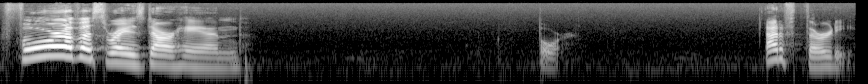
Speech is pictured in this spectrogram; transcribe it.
Four of us raised our hand. Four. Out of 30.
